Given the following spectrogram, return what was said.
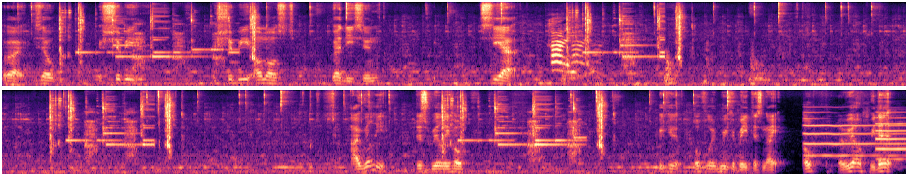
Right, so it should be it should be almost ready soon. So yeah, Hi. I really just really hope we can hopefully we can beat this night. Oh, there we go, we did it.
